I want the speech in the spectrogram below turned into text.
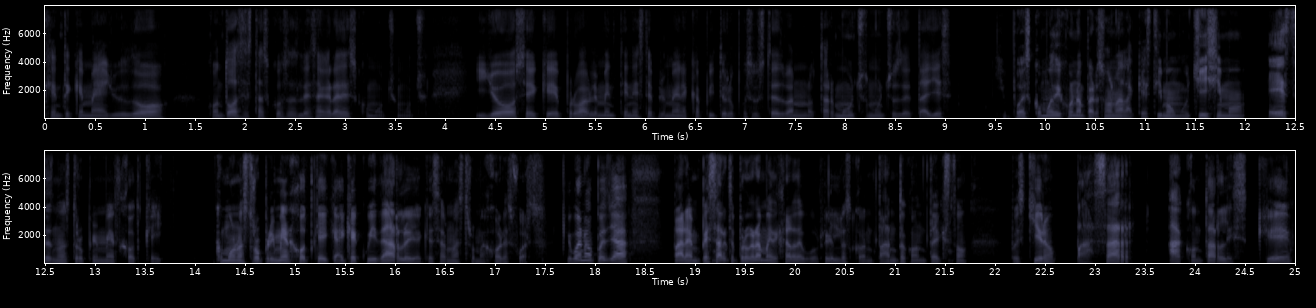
Gente que me ayudó con todas estas cosas, les agradezco mucho, mucho. Y yo sé que probablemente en este primer capítulo, pues ustedes van a notar muchos, muchos detalles. Y pues como dijo una persona a la que estimo muchísimo, este es nuestro primer hot cake. Como nuestro primer hot cake hay que cuidarlo y hay que hacer nuestro mejor esfuerzo. Y bueno, pues ya para empezar este programa y dejar de aburrirlos con tanto contexto, pues quiero pasar a contarles que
